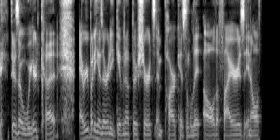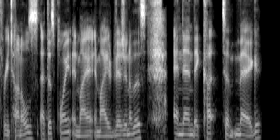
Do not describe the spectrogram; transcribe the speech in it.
there's a weird cut. Everybody has already given up their shirts and park has lit all the fires in all three tunnels at this point in my in my vision of this. And then they cut to meg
